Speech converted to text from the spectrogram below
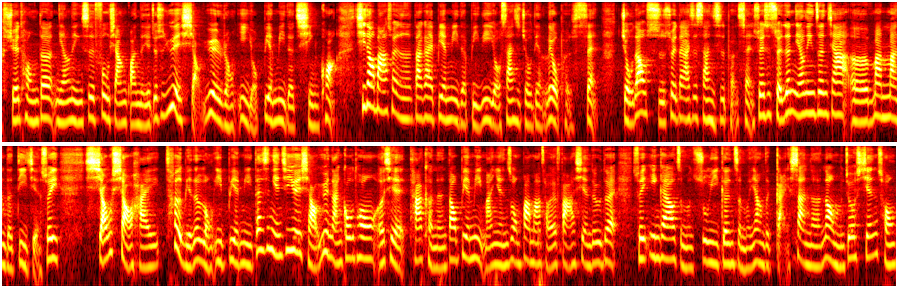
学童的年龄是负相关的，也就是越小越容易有便秘的情况。七到八岁呢，大概便秘的比例有三十九点六 percent；九到十岁大概是三十四 percent，所以是随着年龄增加而慢慢的递减。所以小小孩特别的容易便秘，但是年纪越小越难沟通，而且他可能到便秘蛮严重，爸妈才会发现，对不对？所以应该要怎么注意跟怎么么样的改善呢？那我们就先从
